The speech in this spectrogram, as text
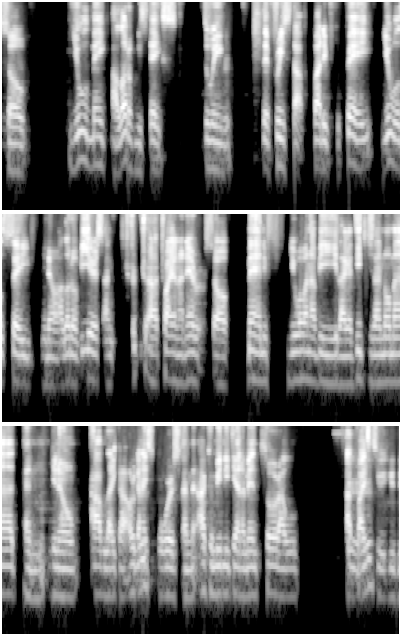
So you will make a lot of mistakes doing the free stuff. But if you pay, you will save, you know, a lot of years and tr- uh, trial and error. So man, if you want to be like a digital nomad and, you know, have like an organized mm-hmm. course and a community and a mentor, I will advise mm-hmm. you, you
